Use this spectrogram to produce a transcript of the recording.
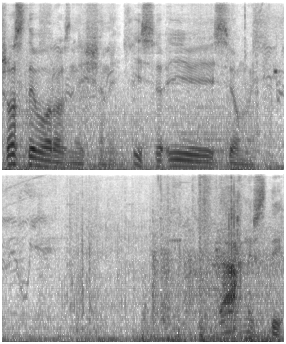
Шостий ворог знищений. І, сьо- і сьомий. Ах, не встиг.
